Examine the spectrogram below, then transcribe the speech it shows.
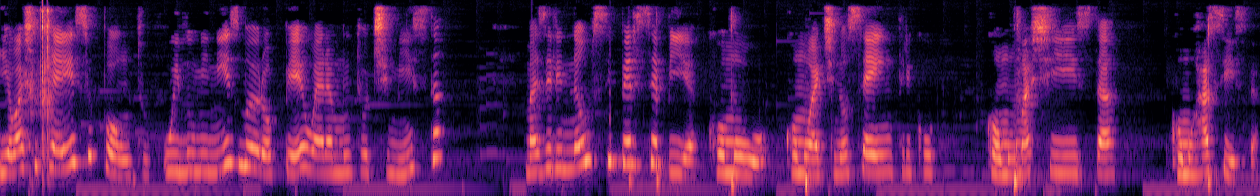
E eu acho que é esse o ponto. O iluminismo europeu era muito otimista, mas ele não se percebia como, como etnocêntrico, como machista, como racista.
